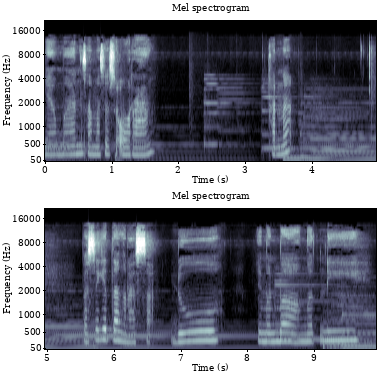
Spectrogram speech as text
nyaman sama seseorang karena pasti kita ngerasa, duh, nyaman banget nih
